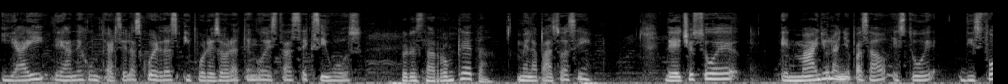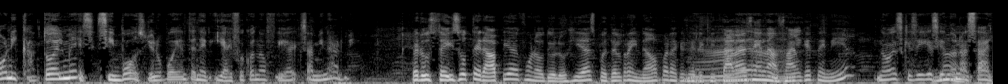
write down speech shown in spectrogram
y ahí dejan de juntarse las cuerdas y por eso ahora tengo esta sexy voz. Pero está ronqueta. Me la paso así. De hecho, estuve en mayo el año pasado, estuve disfónica todo el mes, sin voz, yo no podía entender y ahí fue cuando fui a examinarme. Pero usted hizo terapia de fonoaudiología después del reinado para que se le quitara ese nasal que tenía. No, es que sigue siendo nasal.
